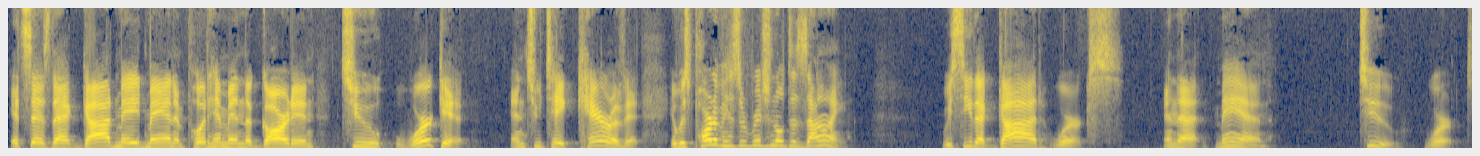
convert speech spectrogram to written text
It says that God made man and put him in the garden to work it and to take care of it. It was part of his original design. We see that God works and that man too worked.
